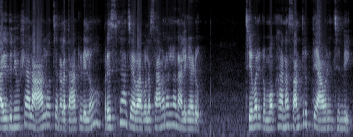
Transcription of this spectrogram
ఐదు నిమిషాల ఆలోచనల తాకిడిలో ప్రశ్న జవాబుల సమరంలో నలిగాడు. చివరికి ముఖాన సంతృప్తి ఆవరించింది.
